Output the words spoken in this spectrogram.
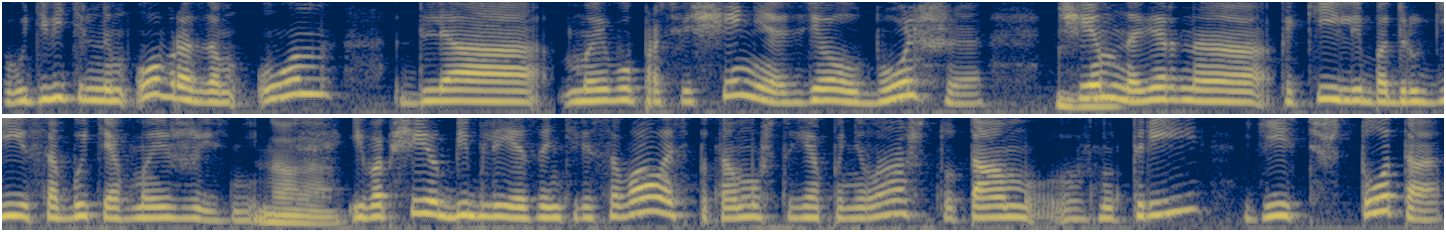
удивительным образом он для моего просвещения сделал больше, чем, угу. наверное, какие-либо другие события в моей жизни. Ну, да. И вообще Библией я заинтересовалась, потому что я поняла, что там внутри есть что-то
